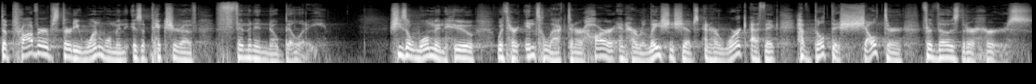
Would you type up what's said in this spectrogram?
The Proverbs 31 woman is a picture of feminine nobility. She's a woman who, with her intellect and her heart and her relationships and her work ethic, have built this shelter for those that are hers.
